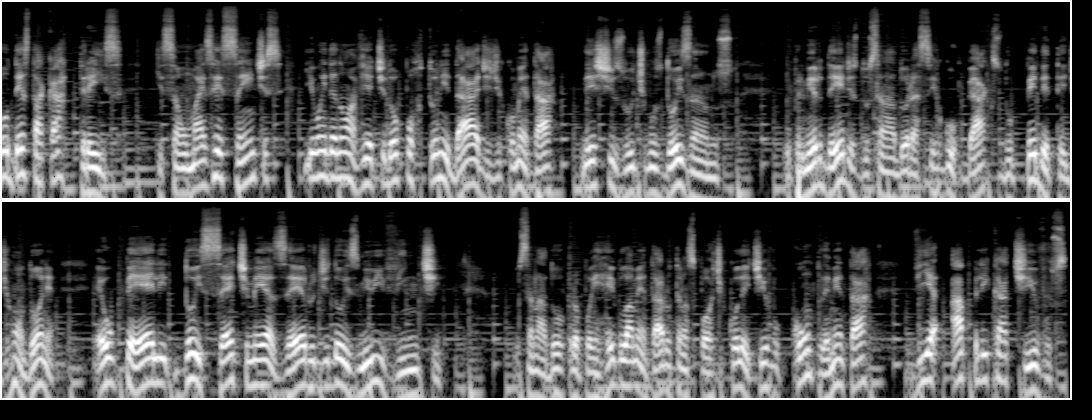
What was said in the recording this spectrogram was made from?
Vou destacar três, que são mais recentes e eu ainda não havia tido oportunidade de comentar nestes últimos dois anos. O primeiro deles, do senador Assir Gurgax, do PDT de Rondônia, é o PL 2760 de 2020. O senador propõe regulamentar o transporte coletivo complementar via aplicativos,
